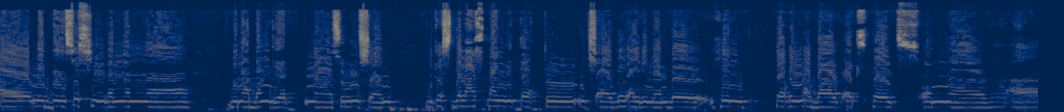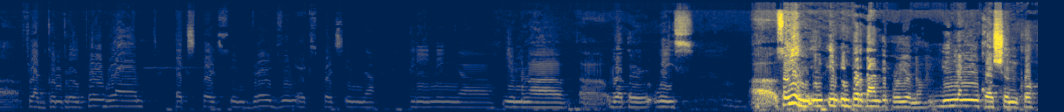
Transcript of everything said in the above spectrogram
uh, may basis yung kanyang uh, binabanggit na solution because the last time we talked to each other, I remember him talking about experts on uh, uh, flood control program, experts in dredging, experts in uh, cleaning uh, yung mga uh, waterways. Uh, so yun, im- importante po yun. No? Yun lang yung caution ko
